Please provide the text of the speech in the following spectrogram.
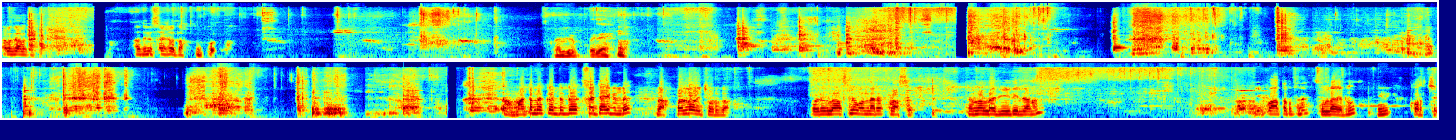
ഇളക്ക ഇളക്ക. അതിനുശേഷം ഉപ്പ്. നല്ല ഉപ്പ് അല്ലേ മട്ടനൊക്കെ ഇട്ടിട്ട് സെറ്റ് ആയിട്ടുണ്ട്. ഇതാ വെള്ളം ഒഴിച്ചു കൊടുക്കുക ഒരു ഗ്ലാസ്സിന് ഒന്നര ഗ്ലാസ് എന്നുള്ള രീതിയിലാണ് ഈ പാത്രത്തിന് ഫുള്ളായിരുന്നു ഇനി കുറച്ച്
